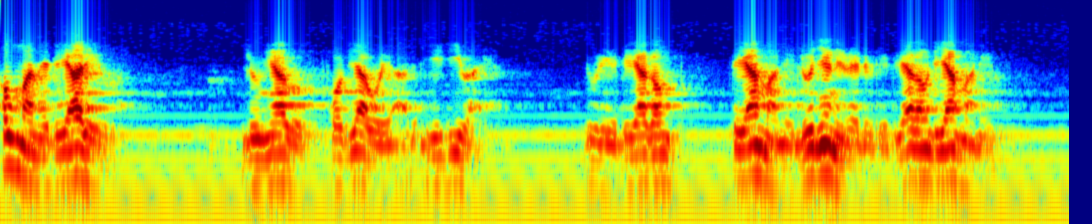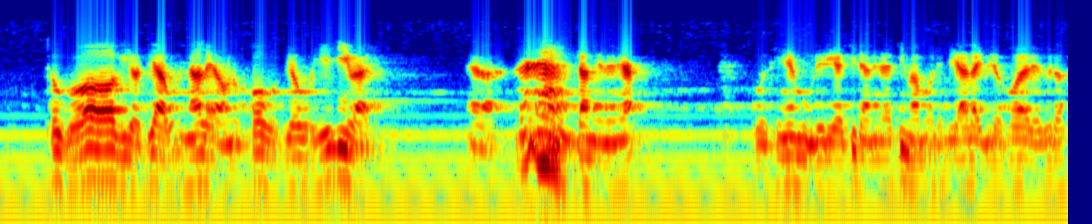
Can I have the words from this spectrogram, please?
ဟုတ်မှန်တဲ့တရားတွေကိုလူများကိုပေါ်ပြဝေရအရေးကြီးပါတယ်လူတွေတရားကောင်း တရားမှန်နေလူချင်းနေတဲ့လူတွေတရားကောင်းတရားမှန်နေထုတ်ပေါ်ပြီးတော့ပြဖို့နားလည်အောင်လို့ဟောဖို့ပြောဖို့အရေးကြီးပါတယ်အဲဒါတန်နေတယ်ကကိုဆင်းရဲမှုလေးတွေကရှိတာနေတာရှိမှမို့လေတရားလိုက်ပြီးတော့ဟောရတယ်ဆိုတော့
